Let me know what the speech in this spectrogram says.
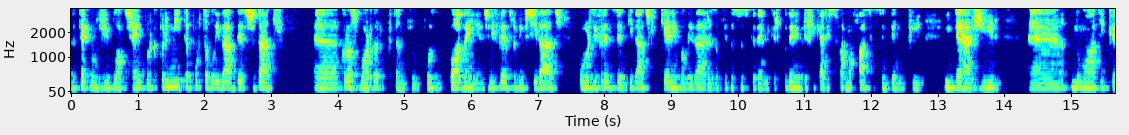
de tecnologia blockchain, porque permite a portabilidade desses dados cross-border, portanto, podem as diferentes universidades ou as diferentes entidades que querem validar as aplicações académicas poderem verificar isso de forma fácil, sem terem que interagir uh, numa ótica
